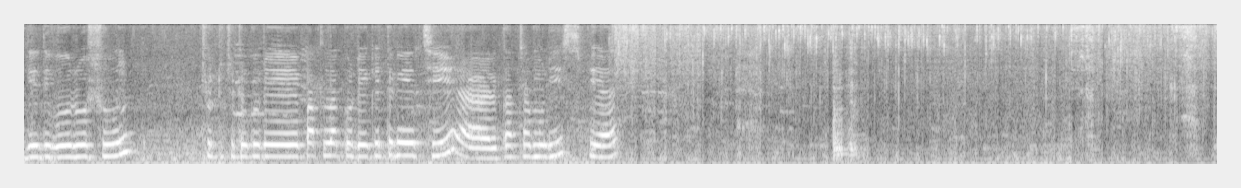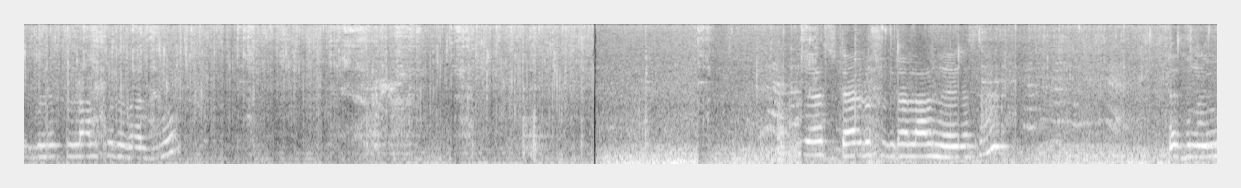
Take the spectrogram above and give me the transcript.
দিয়ে দিব রসুন। ছোট ছোট করে, পাতলা করে কেটে নিয়েছি। আর কাঁচামরিচ, পেঁয়াজ। এগুলো একটু লাল করে ভাজবো। পেঁয়াজটা, রসুনটা লাল হয়ে গেছে। এখন আমি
